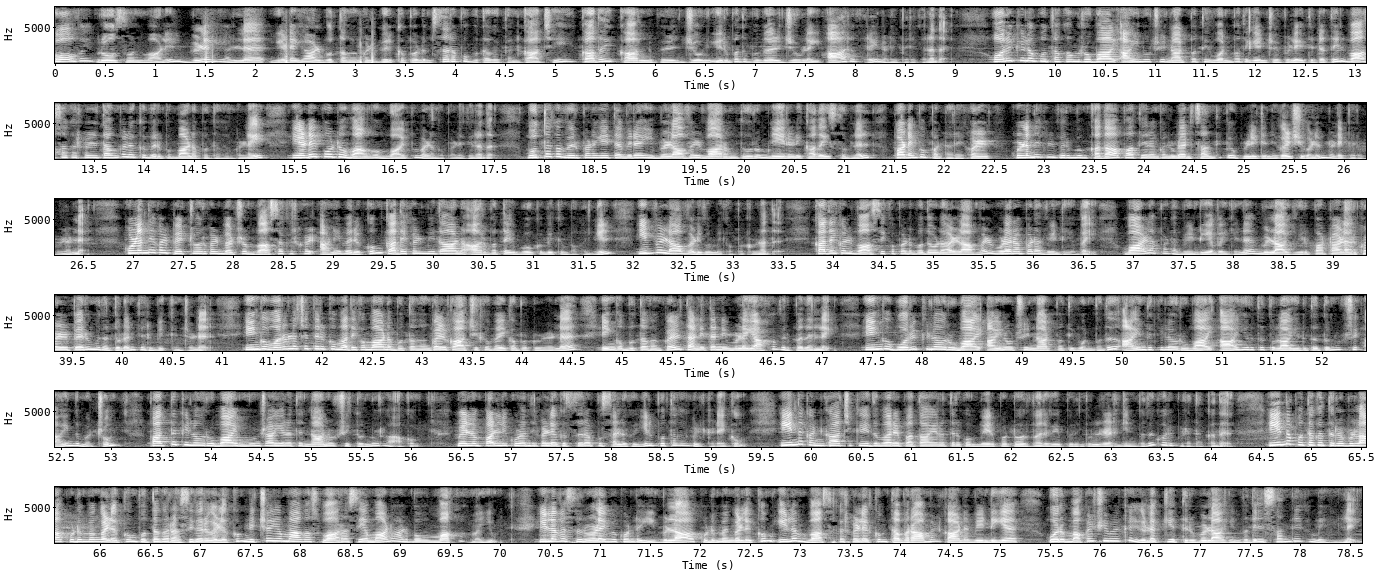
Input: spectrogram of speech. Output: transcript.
கோவை ரோசோன் மாலில் விலை அல்ல இடையாள் புத்தகங்கள் விற்கப்படும் சிறப்பு புத்தக கண்காட்சி கதை கார்னிவல் ஜூன் இருபது முதல் ஜூலை ஆறு வரை நடைபெறுகிறது. ஒரு கிலோ புத்தகம் ரூபாய் ஐநூற்றி நாற்பத்தி ஒன்பது என்ற விலை திட்டத்தில் வாசகர்கள் தங்களுக்கு விருப்பமான புத்தகங்களை எடை போட்டு வாங்கும் வாய்ப்பு வழங்கப்படுகிறது. புத்தக விற்பனையை தவிர இவ்விழாவில் வாரந்தோறும் நேரடி கதை சொல்லல் படைப்பு பட்டறைகள் குழந்தைகள் விரும்பும் கதாபாத்திரங்களுடன் சந்திப்பு உள்ளிட்ட நிகழ்ச்சிகளும் நடைபெறவுள்ளன. குழந்தைகள் பெற்றோர்கள் மற்றும் வாசகர்கள் அனைவருக்கும் கதைகள் மீதான ஆர்வத்தை ஊக்குவிக்கும் வகையில் இவ்விழா வடிவமைக்கப்பட்டுள்ளது. கதைகள் வாசிக்கப்படுவதோடு அல்லாமல் உணரப்பட வேண்டியவை வாழப்பட வேண்டியவை என விழா ஏற்பாட்டாளர் ஏற்பாட்டாளர்கள் பெருமிதத்துடன் தெரிவிக்கின்றனர். இங்கு ஒரு லட்சத்திற்கும் அதிகமான புத்தகங்கள் காட்சிக்கு வைக்கப்பட்டுள்ளன. இங்கு புத்தகங்கள் தனித்தனி விலையாக விற்பதில்லை. இங்கு ஒரு கிலோ ரூபாய் ஐநூற்றி நாற்பத்தி ஒன்பது ஐந்து கிலோ ரூபாய் ஆயிரத்து தொள்ளாயிரத்து தொன்னூற்றி ஐந்து மற்றும் பத்து கிலோ ரூபாய் மூன்றாயிரத்து நானூற்றி தொண்ணூறு ஆகும். மேலும் பள்ளி குழந்தைகளுக்கு சிறப்பு சலுகையில் புத்தகங்கள் கிடைக்கும். இந்த கண்காட்சிக்கு இதுவரை பத்தாயிரத்திற்கும் மேற்பட்டோர் வருகை புரிந்துள்ளனர் என்பது குறிப்பிடத்தக்கது. இந்த புத்தக திருவிழா குடும்பங்களுக்கும் புத்தக ரசிகர்களுக்கும் நிச்சயமாக சுவாரஸ்யமான அனுபவமாக அமையும். இலவச நுழைவு கொண்ட இவ்விழா குடும்பங்களுக்கும் இளம் வாசகர்களுக்கும் தவறாமல் காண வேண்டிய ஒரு மகிழ்ச்சிமிக்க இலக்கிய திருவிழா என்பதில் சந்தேகமே இல்லை.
